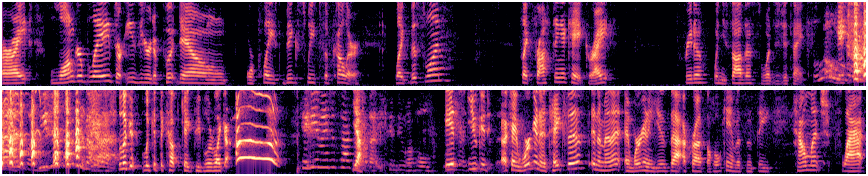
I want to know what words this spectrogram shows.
All right. Longer blades are easier to put down or place big sweeps of color. Like this one, it's like frosting a cake, right? Frida, when you saw this, what did you think? Ooh, Oh, Cake we just talked about Yeah. that. Look at look at the cupcake people are like, ah! Katie and I just talked Yeah. about that. You can do a whole. It's you could okay. We're gonna take this in a minute, and we're gonna use that across the whole canvas and see how much flat,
